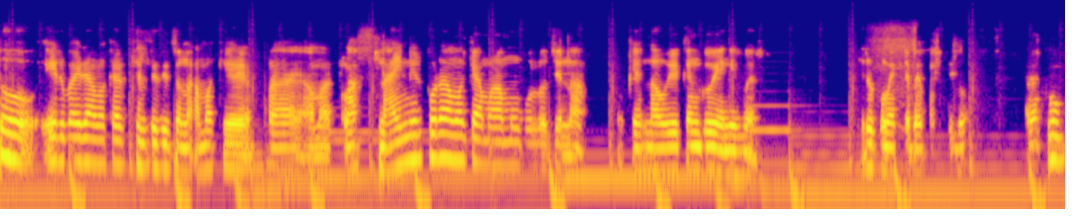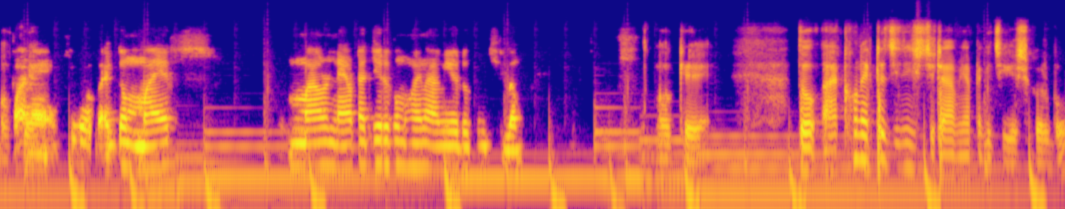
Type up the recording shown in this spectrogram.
তো এর বাইরে আমাকে আর খেলতে দিত না। আমাকে প্রায় আমার ক্লাস নাইনের পরে আমাকে আমার আম্মু বলল যে, না okay now you can go anywhere এরকম একটা ব্যাপার ছিল। আমি খুব মানে কি বলব, একদম মায়ের, মার ন্যাওটা যেরকম হয় না, আমি ওরকম ছিলাম। ওকে তো এখন একটা জিনিস যেটা আমি আপনাকে জিজ্ঞেস করব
